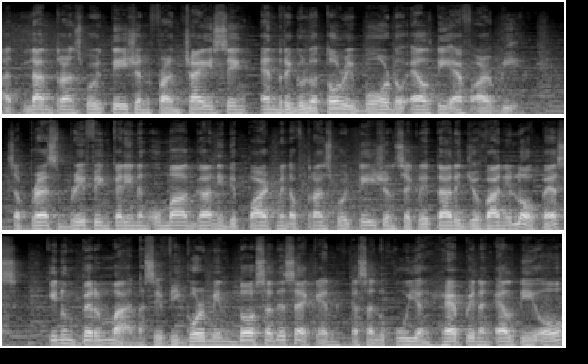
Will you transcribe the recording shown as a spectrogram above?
at Land Transportation Franchising and Regulatory Board o LTFRB. Sa press briefing kaninang umaga ni Department of Transportation Secretary Giovanni Lopez, kinumpirma na si Vigor Mendoza II, kasalukuyang hepe ng LTO,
